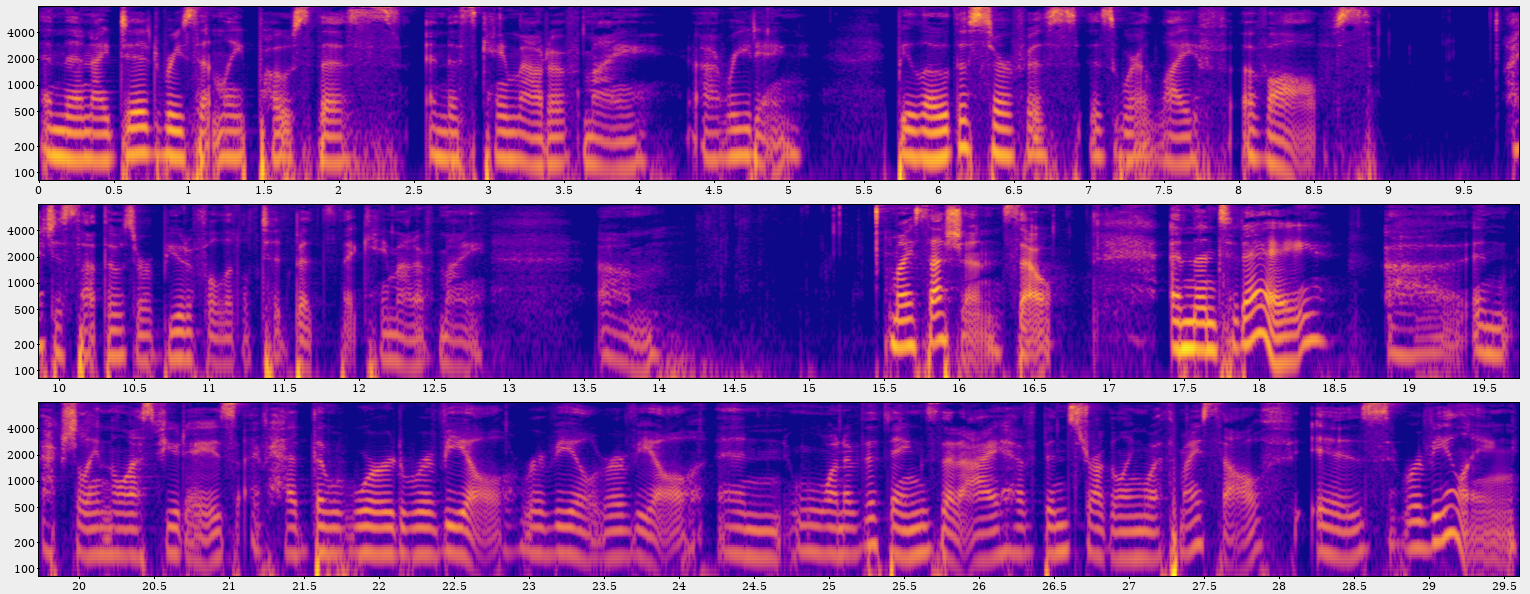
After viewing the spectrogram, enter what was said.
And then I did recently post this, and this came out of my uh, reading. Below the surface is where life evolves. I just thought those were beautiful little tidbits that came out of my um, my session. So, and then today, uh, and actually in the last few days, I've had the word reveal, reveal, reveal. And one of the things that I have been struggling with myself is revealing.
